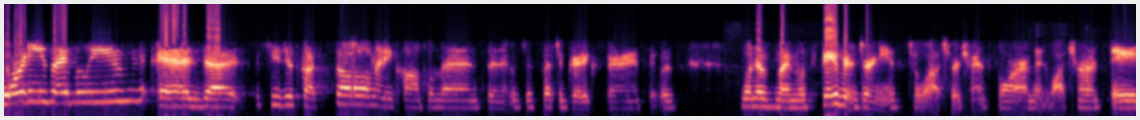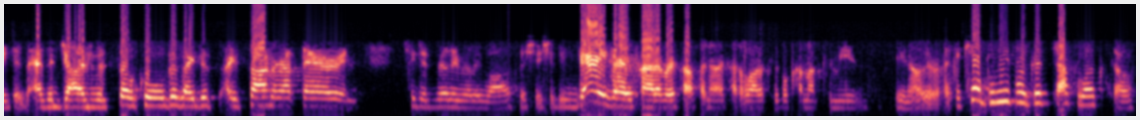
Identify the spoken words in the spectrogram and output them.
40s, I believe, and uh, she just got so many compliments, and it was just such a great experience. It was one of my most favorite journeys to watch her transform and watch her on stage as, as a judge was so cool because I just I saw her up there and she did really, really well. So she should be very, very proud of herself. I know I've had a lot of people come up to me and, you know, they were like, I can't believe how good Steph looks. So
